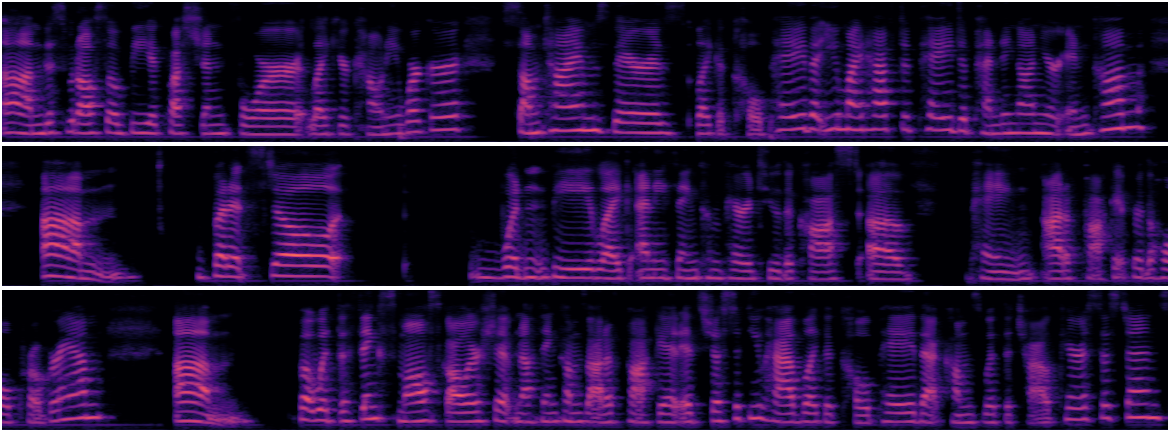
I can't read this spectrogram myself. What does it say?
um, this would also be a question for like your county worker. Sometimes there's like a copay that you might have to pay depending on your income. Um, but it's still wouldn't be like anything compared to the cost of paying out of pocket for the whole program. Um, but with the Think Small scholarship, nothing comes out of pocket. It's just if you have like a copay that comes with the childcare assistance,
